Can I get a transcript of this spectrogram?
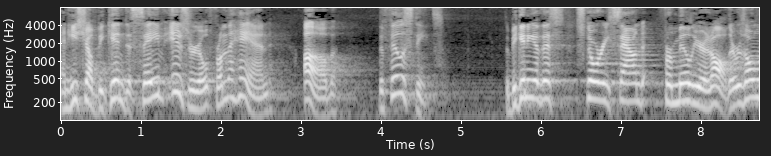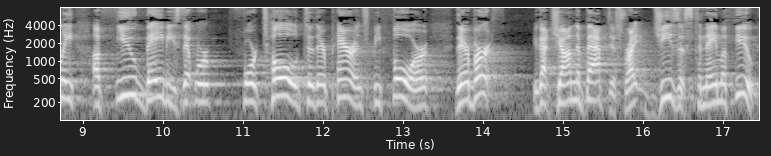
and he shall begin to save Israel from the hand of the Philistines. The beginning of this story sound familiar at all. There was only a few babies that were foretold to their parents before their birth. You got John the Baptist, right? Jesus, to name a few.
